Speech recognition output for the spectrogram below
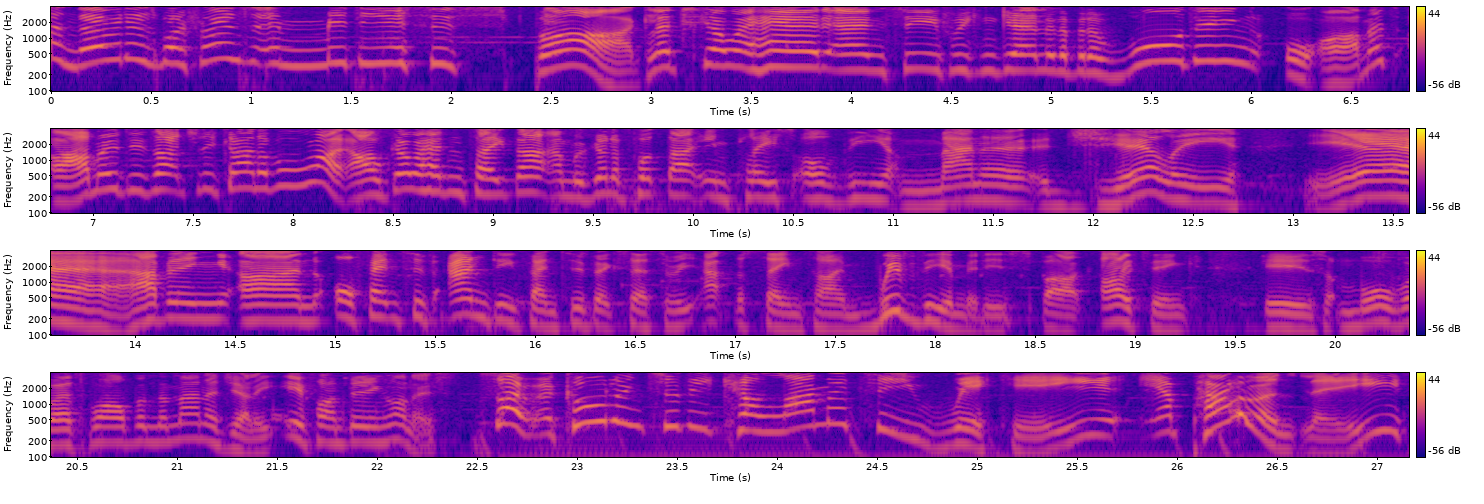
then, there it is, my friends. Amidias' Spark. Let's go ahead and see if we can get a little bit of warding or armored. Armored is actually kind of all right. I'll go ahead and take that, and we're going to put that in place of the Mana Jelly. Yeah, having an offensive and defensive accessory at the same time with the Amidias Spark, I think, is more worthwhile than the mana jelly, if I'm being honest. So, according to the Calamity Wiki, apparently,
